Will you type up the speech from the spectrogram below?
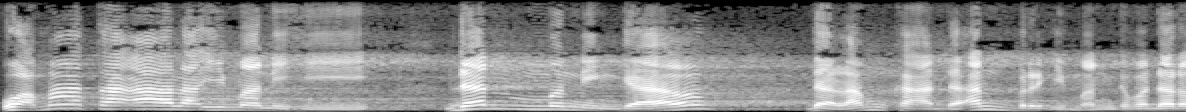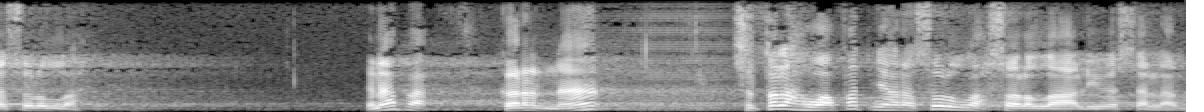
Wa mata ala imanihi dan meninggal dalam keadaan beriman kepada Rasulullah. Kenapa? Karena setelah wafatnya Rasulullah Wasallam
